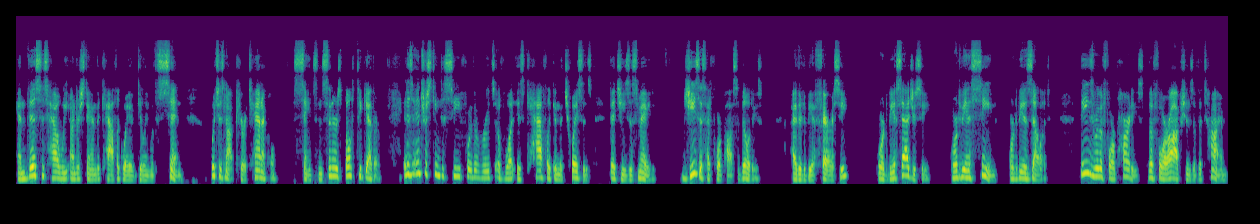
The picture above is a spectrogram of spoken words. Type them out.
And this is how we understand the Catholic way of dealing with sin, which is not puritanical. Saints and sinners both together. It is interesting to see for the roots of what is Catholic in the choices that Jesus made. Jesus had four possibilities either to be a Pharisee, or to be a Sadducee, or to be an Essene, or to be a Zealot. These were the four parties, the four options of the time.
